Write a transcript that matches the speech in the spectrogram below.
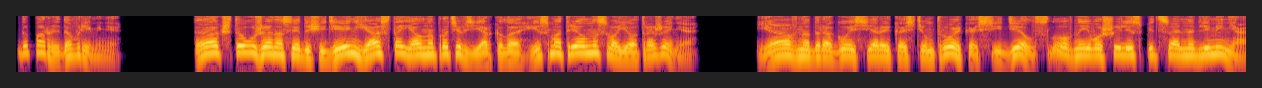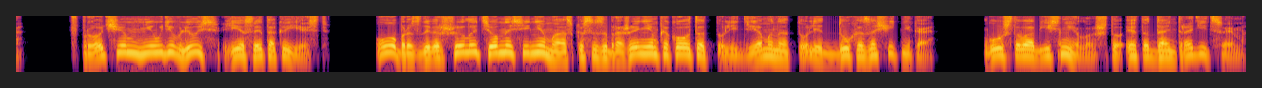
до поры до времени. Так что уже на следующий день я стоял напротив зеркала и смотрел на свое отражение. Явно дорогой серый костюм «тройка» сидел, словно его шили специально для меня. Впрочем, не удивлюсь, если так и есть. Образ довершила темно-синяя маска с изображением какого-то то ли демона, то ли духа-защитника. Густаво объяснила, что это дань традициям,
